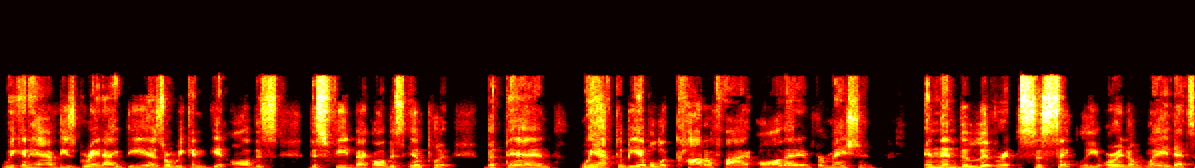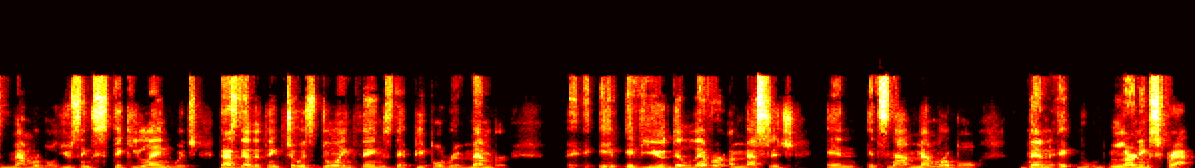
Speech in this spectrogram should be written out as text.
we can have these great ideas or we can get all this, this feedback, all this input, but then we have to be able to codify all that information and then deliver it succinctly or in a way that's memorable using sticky language. That's the other thing too, is doing things that people remember if, if you deliver a message and it's not memorable, then it, learning scrap.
